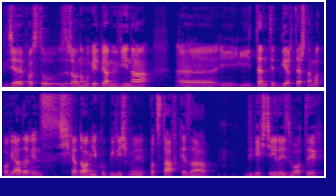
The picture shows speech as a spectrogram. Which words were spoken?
gdzie po prostu z żoną uwielbiamy wina e, i, i ten typ gier też nam odpowiada, więc świadomie kupiliśmy podstawkę za 200 ileś złotych,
